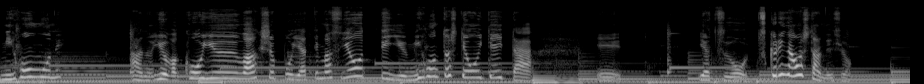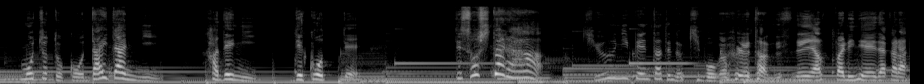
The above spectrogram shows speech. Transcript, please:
見本をねあの要はこういうワークショップをやってますよっていう見本として置いていた、えー、やつを作り直したんですよ。もうちょっとこう大胆に派手にデコってでそしたら急にペン立ての希望が増えたんですねやっぱりねだから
